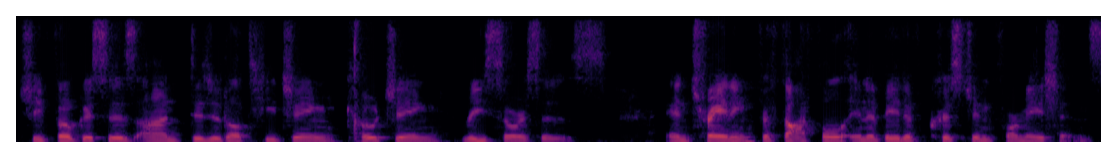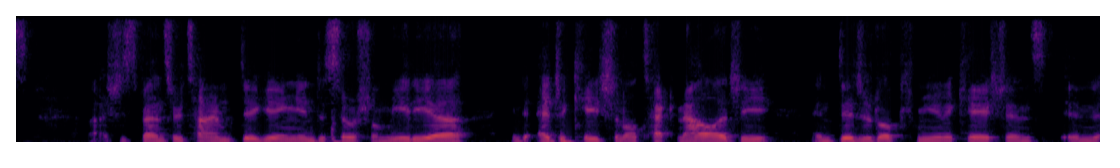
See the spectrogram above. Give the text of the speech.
She focuses on digital teaching, coaching, resources, and training for thoughtful, innovative Christian formations. Uh, she spends her time digging into social media, into educational technology, and digital communications in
